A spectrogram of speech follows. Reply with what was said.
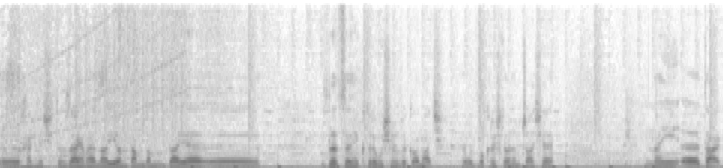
Y, chętnie się tym zajmę, no i on tam, tam daje zlecenie, które musimy wykonać w określonym czasie. No i e, tak.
